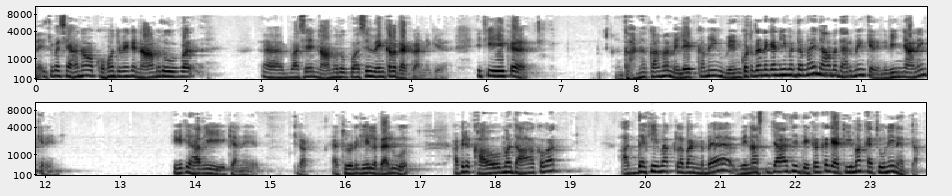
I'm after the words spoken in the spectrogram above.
ඊට පස්සේ අහනවා කොහොමද මේක නාම රූප වශයෙන් නාම රූප වශයෙන් වෙන් කළ දක්වන්නේ කියලා. ඉතින් ඒක ඝනකම මෙලෙක්කමින් වෙන්කොට දැන ගැනීම තමයි නාම ධර්මයෙන් කෙරෙන්නේ විඥාණයෙන් කෙරෙන්නේ. ඒක ඉතින් හරි කියන්නේ ටිකක් ඇතුළට ගිහිල්ලා බැලුවොත් අපිට කවමදාකවත් අත්දැකීමක් ලබන්න බෑ වෙනස් જાති දෙකක ගැටීමක් ඇති උනේ නැත්තම්.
